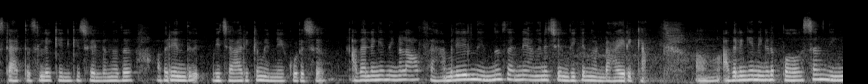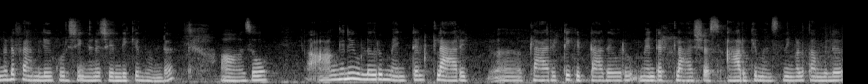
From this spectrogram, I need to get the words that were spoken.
സ്റ്റാറ്റസിലേക്ക് എനിക്ക് ചെല്ലുന്നത് അവരെന്ത് വിചാരിക്കും എന്നെക്കുറിച്ച്. അതല്ലെങ്കിൽ നിങ്ങൾ ആ ഫാമിലിയിൽ നിന്ന് തന്നെ അങ്ങനെ ചിന്തിക്കുന്നുണ്ടായിരിക്കാം. അതല്ലെങ്കിൽ നിങ്ങളുടെ പേഴ്സൺ നിങ്ങളുടെ ഫാമിലിയെക്കുറിച്ച് ഇങ്ങനെ ചിന്തിക്കുന്നുണ്ട്. സോ അങ്ങനെയുള്ള ഒരു മെന്റൽ ക്ലാരി ക്ലാരിറ്റി കിട്ടാതെ ഒരു മെന്റൽ ക്ലാഷസ് ആർഗ്യുമെന്റ്സ് നിങ്ങൾ തമ്മിൽ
